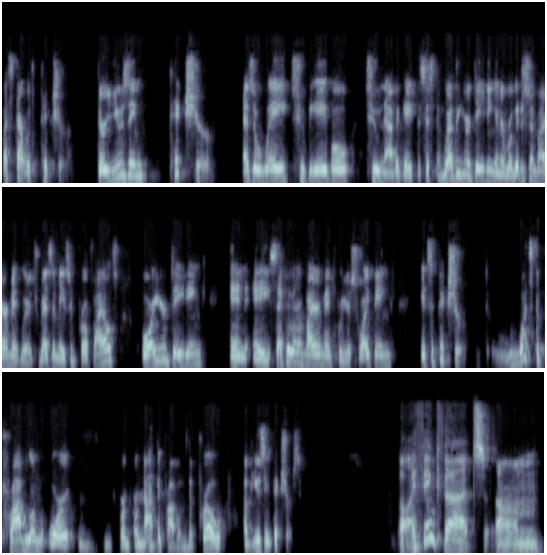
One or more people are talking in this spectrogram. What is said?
let's start with picture. They're using picture as a way to be able to navigate the system. Whether you're dating in a religious environment where it's resumes and profiles, or you're dating in a secular environment where you're swiping, it's a picture. What's the problem or, or, or not the problem, the pro of using pictures? Well, I think that um,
